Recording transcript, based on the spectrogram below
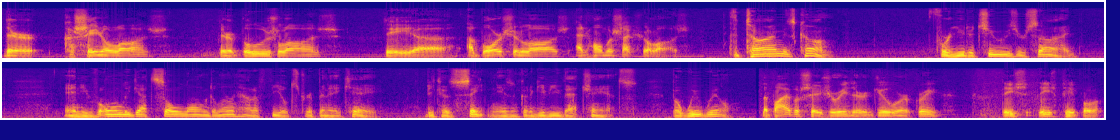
They're casino laws, they're booze laws, the uh, abortion laws, and homosexual laws. The time has come for you to choose your side, and you've only got so long to learn how to field strip an AK, because Satan isn't going to give you that chance, but we will. The Bible says you're either a Jew or a Greek. These, these people,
